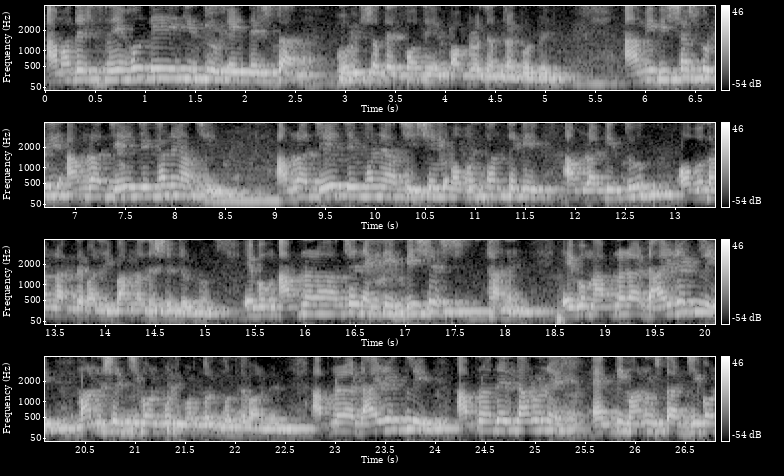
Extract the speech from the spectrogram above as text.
আমাদের স্নেহ দিয়েই কিন্তু এই দেশটা ভবিষ্যতের পথে অগ্রযাত্রা করবে। আমি বিশ্বাস করি আমরা যে যেখানে আছি, আমরা যে যেখানে আছি, সেই অবস্থান থেকেই আমরা কিন্তু অবদান রাখতে পারি বাংলাদেশের জন্য। এবং আপনারা আছেন একটি বিশেষ স্থানে, এবং আপনারা ডাইরেক্টলি মানুষের জীবন পরিবর্তন করতে পারবেন। আপনারা ডাইরেক্টলি আপনাদের কারণে একটি মানুষ তার জীবন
